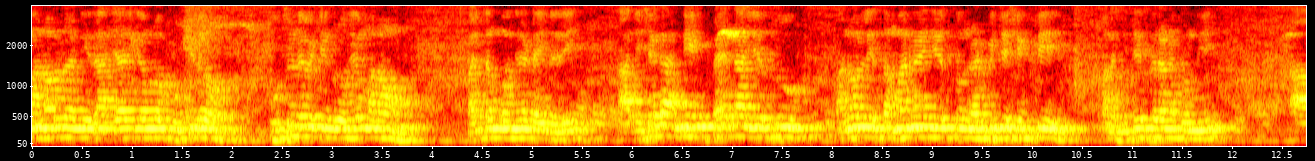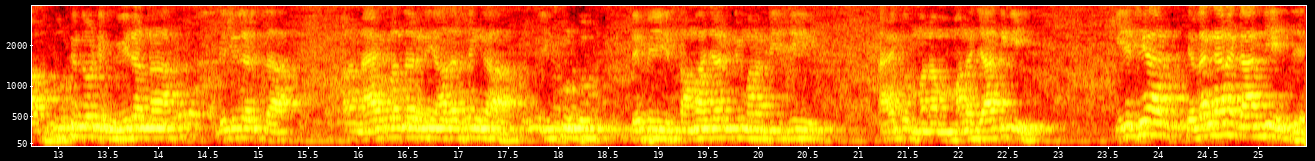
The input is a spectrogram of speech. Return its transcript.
మన వాళ్ళని రాజ్యాంగంలో పూర్తిలో కూర్చుండబెట్టిన రోజే మనం ఫలితం పొందినట్టు అవుతుంది ఆ దిశగా అన్ని ప్రయత్నాలు చేస్తూ మనల్ని సమన్వయం చేస్తూ నడిపించే శక్తి మన సిద్ధేశ్వరానికి ఉంది. ఆ స్ఫూర్తితోటి వీరన్న ఢిల్లీ లలిత నాయకులందరినీ ఆదర్శంగా తీసుకుంటూ రేపు ఈ సమాజానికి మన బీసీ నాయకు మన మన జాతికి కేసీఆర్ తెలంగాణ గాంధీ అయితే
